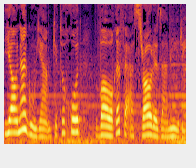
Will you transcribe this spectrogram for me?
یا نگویم که تو خود واقف اسرار زمیری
